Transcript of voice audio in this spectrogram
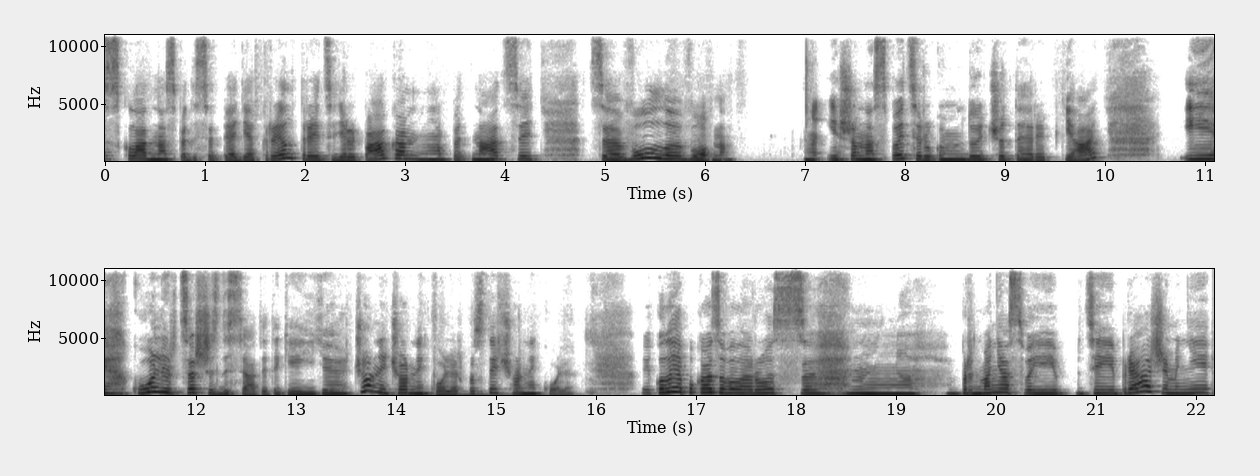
склад у нас 55 акрил, 30 альпака, 15 це вул вовна. І що в нас спиці рекомендують 4-5. І колір це 60 такий чорний-чорний колір, простий чорний колір. І коли я показувала роз придбання своєї цієї пряжі, мені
